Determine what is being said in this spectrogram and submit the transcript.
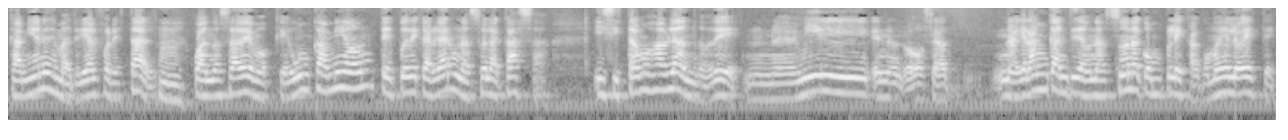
camiones de material forestal, Hmm. cuando sabemos que un camión te puede cargar una sola casa. Y si estamos hablando de 9.000, en- o sea, una gran cantidad, una zona compleja como es el oeste,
